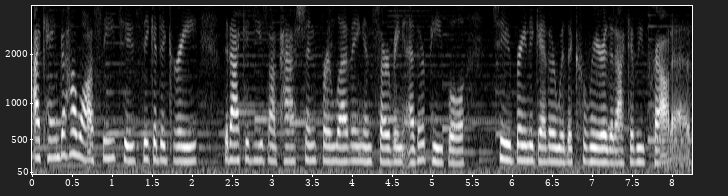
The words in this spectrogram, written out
I came to Hiwassee to seek a degree that I could use my passion for loving and serving other people to bring together with a career that I could be proud of.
